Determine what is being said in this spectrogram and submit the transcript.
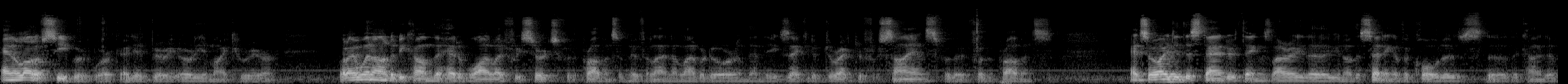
and a lot of seabird work I did very early in my career. But I went on to become the head of wildlife research for the province of Newfoundland and Labrador, and then the executive director for science for the for the province. And so I did the standard things, Larry. The you know the setting of the quotas, the the kind of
